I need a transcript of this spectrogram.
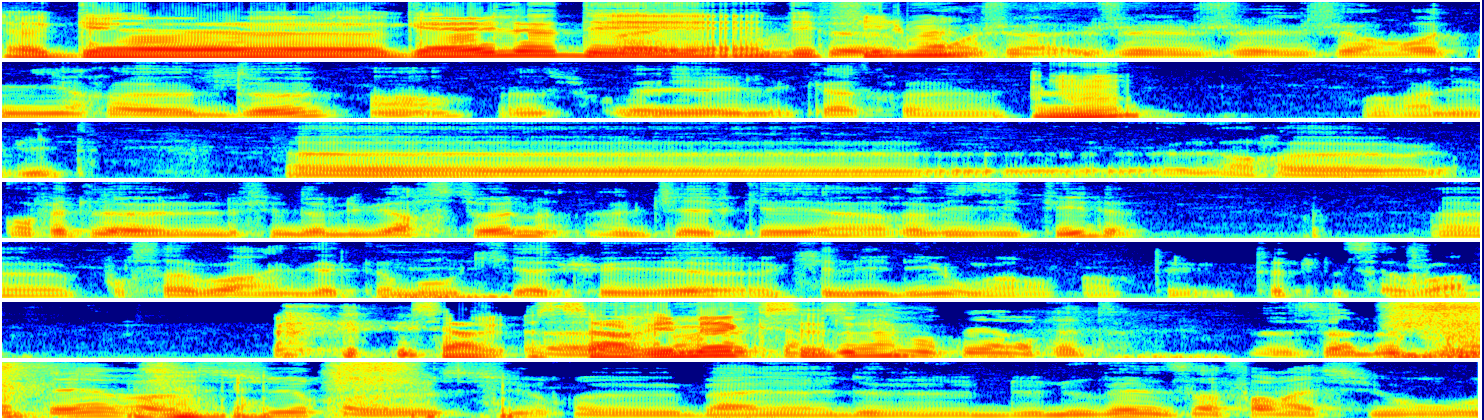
Gaël, des, bah, des films bon, je, je, je, vais en retenir deux hein, sur les, les quatre. Mmh. On va aller vite. Euh, alors, euh, en fait, le, film d'Oliver Stone, JFK Revisited, euh, pour savoir exactement qui a tué Kennedy, on va enfin, peut-être le savoir. C'est un, remake, c'est ça C'est un documentaire, en fait. C'est un documentaire sur, sur bah, de, de, nouvelles informations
